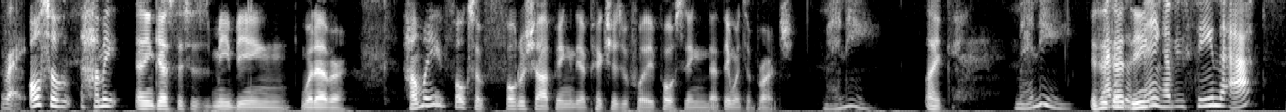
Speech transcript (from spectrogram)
Right. Also, how many? I guess this is me being whatever. How many folks are photoshopping their pictures before they posting that they went to brunch? Many. Like, Many. Is it that is that deep? thing. Have you seen the apps?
